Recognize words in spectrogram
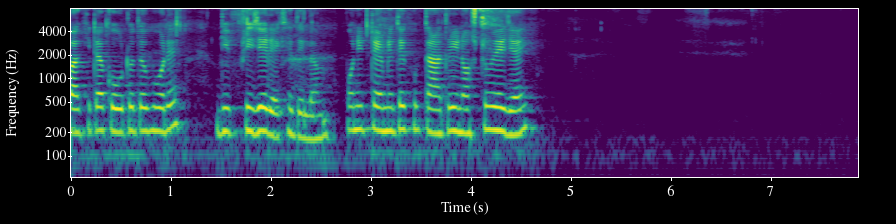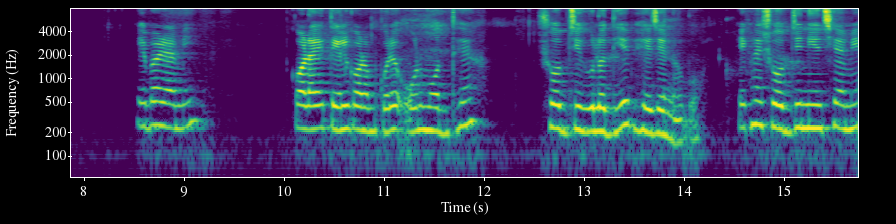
বাকিটা কৌটোতে ভরে ডিপ ফ্রিজে রেখে দিলাম। পনিরটা এমনিতে খুব তাড়াতাড়ি নষ্ট হয়ে যায়। এবার আমি কড়াইয়ে তেল গরম করে ওর মধ্যে সবজিগুলো দিয়ে ভেজে নেব। এখানে সবজি নিয়েছি আমি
